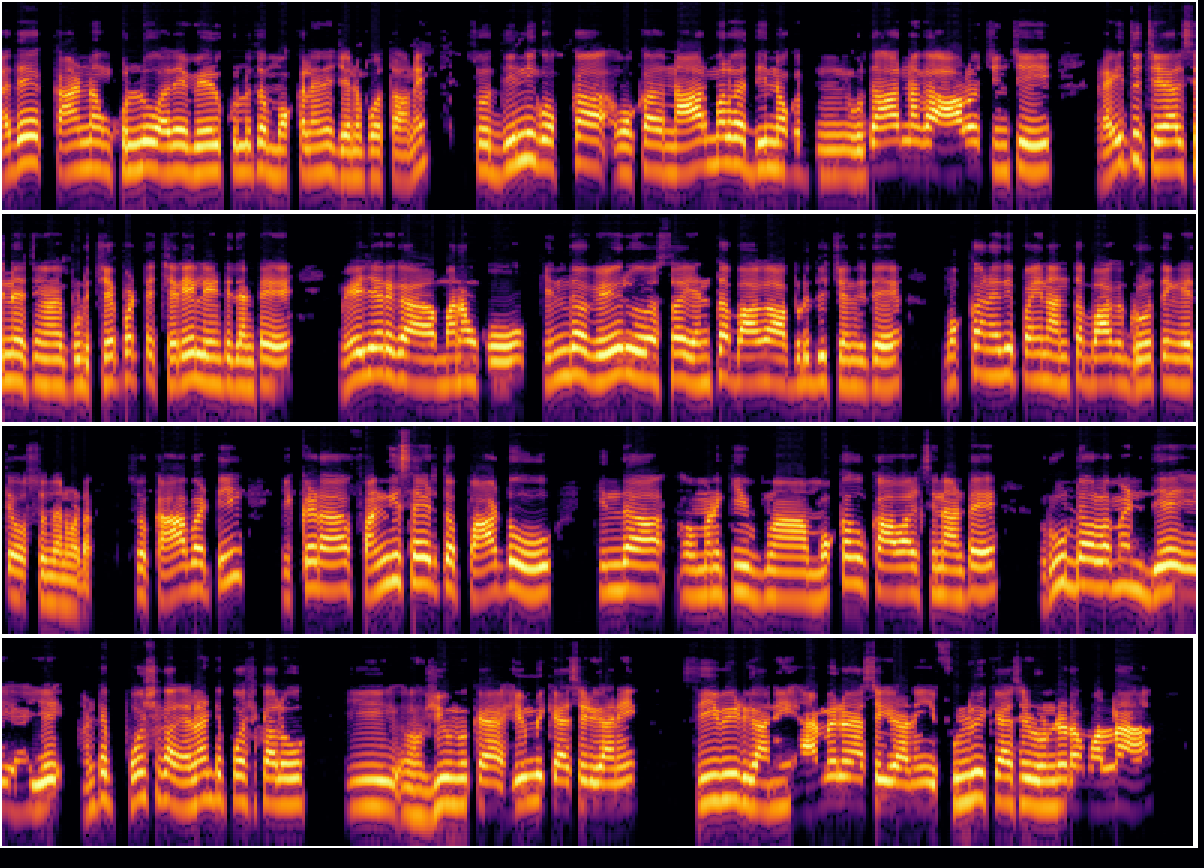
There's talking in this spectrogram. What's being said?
అదే కాండం కుళ్ళు అదే వేరు కుళ్ళుతో మొక్కలు అనేది చనిపోతా ఉన్నాయి. సో దీనికి ఒక్క ఒక నార్మల్గా దీన్ని ఒక ఉదాహరణగా ఆలోచించి రైతు చేయాల్సిన ఇప్పుడు చేపట్టే చర్యలు ఏంటిదంటే మేజర్గా మనకు కింద వేరు వ్యవస్థ ఎంత బాగా అభివృద్ధి చెందితే మొక్క అనేది పైన అంత బాగా గ్రోతింగ్ అయితే వస్తుందన్నమాట. సో కాబట్టి ఇక్కడ ఫంగిసైడ్తో పాటు కింద మనకి మొక్కకు కావాల్సిన అంటే రూట్ డెవలప్మెంట్ ఏ అంటే పోషకాలు ఎలాంటి పోషకాలు? ఈ హ్యూమిక్ హ్యూమిక్ యాసిడ్ కానీ సీవీడ్ కానీ అమినో యాసిడ్ కానీ ఫుల్విక్ యాసిడ్ ఉండడం వలన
